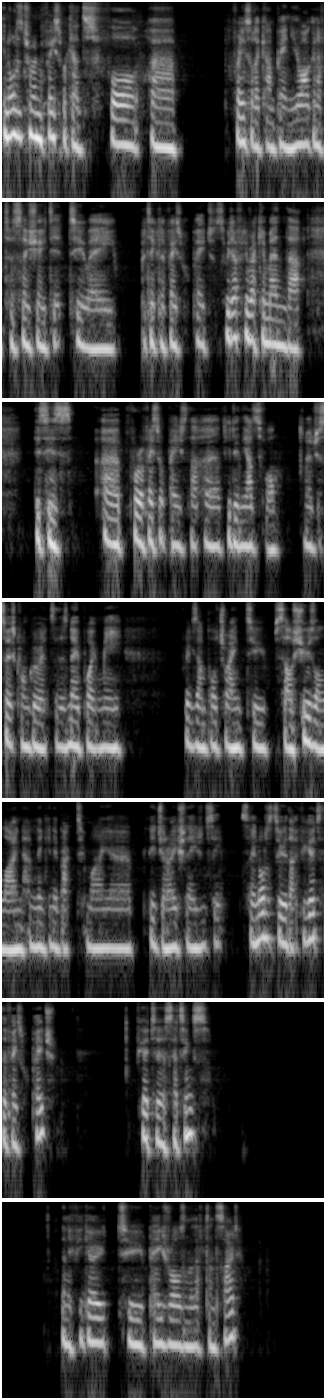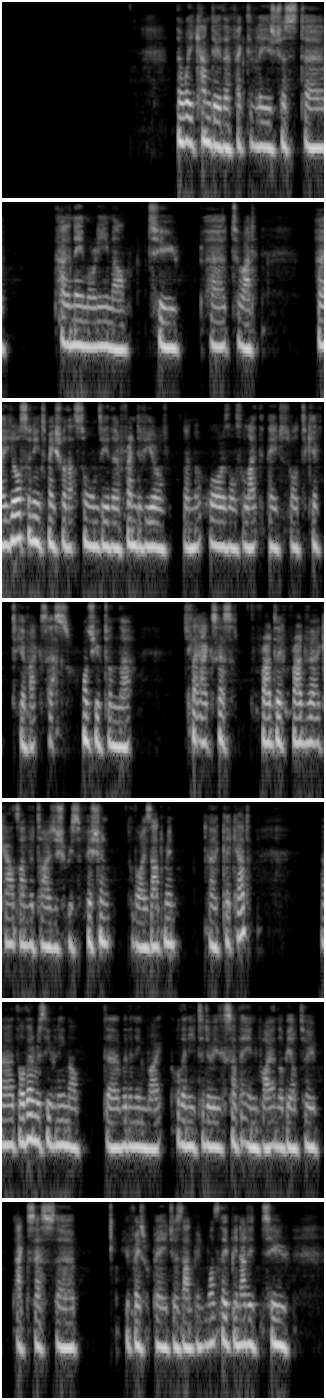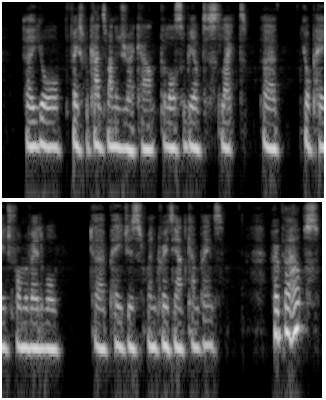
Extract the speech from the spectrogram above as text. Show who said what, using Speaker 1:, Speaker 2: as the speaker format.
Speaker 1: in order to run Facebook ads for uh, for any sort of campaign, you are going to have to associate it to a particular Facebook page. So we definitely recommend that this is uh, for a Facebook page that uh, you're doing the ads for, just so it's congruent. So there's no point me, for example, trying to sell shoes online and linking it back to my uh, lead generation agency. So in order to do that, if you go to the Facebook page, if you go to settings, then if you go to page roles on the left hand side, then what you can do there effectively is just uh, add a name or an email to uh, to add. Uh, you also need to make sure that someone's either a friend of yours or, has also liked the page as well to give to give access. Once you've done that, select access for, ad, for advert accounts. Advertiser should be sufficient. Otherwise, admin. Uh, click add. Uh, they'll then receive an email uh, with an invite. All they need to do is accept the invite, and they'll be able to access uh, your Facebook page as admin. Once they've been added to uh, your Facebook Ads Manager account, they'll also be able to select uh, your page from available uh, pages when creating ad campaigns. Hope that helps.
